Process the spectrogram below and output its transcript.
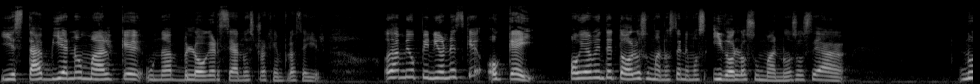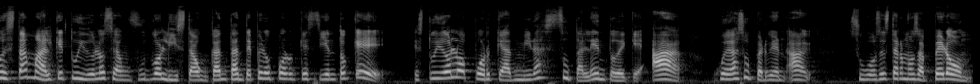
¿y está bien o mal que una blogger sea nuestro ejemplo a seguir? O sea, mi opinión es que, ok, obviamente todos los humanos tenemos ídolos humanos, o sea, no está mal que tu ídolo sea un futbolista, un cantante, pero porque siento que es tu ídolo porque admiras su talento, de que, ah, juega súper bien, ah, su voz está hermosa, pero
